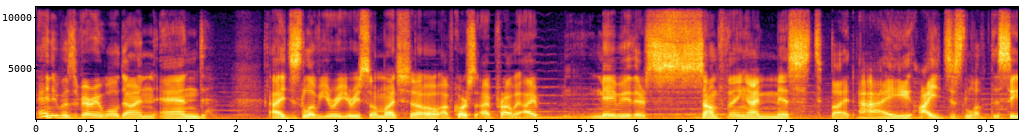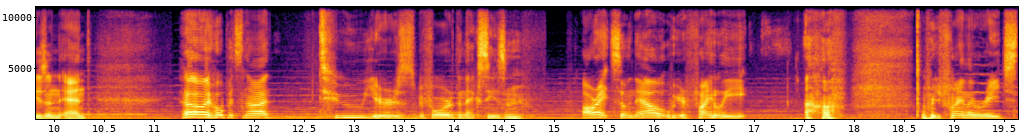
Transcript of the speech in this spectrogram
and it was very well done and i just love yuru yuri so much so of course i probably i maybe there's something i missed but i i just love this season and oh i hope it's not two years before the next season all right so now we are finally uh, we finally reached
